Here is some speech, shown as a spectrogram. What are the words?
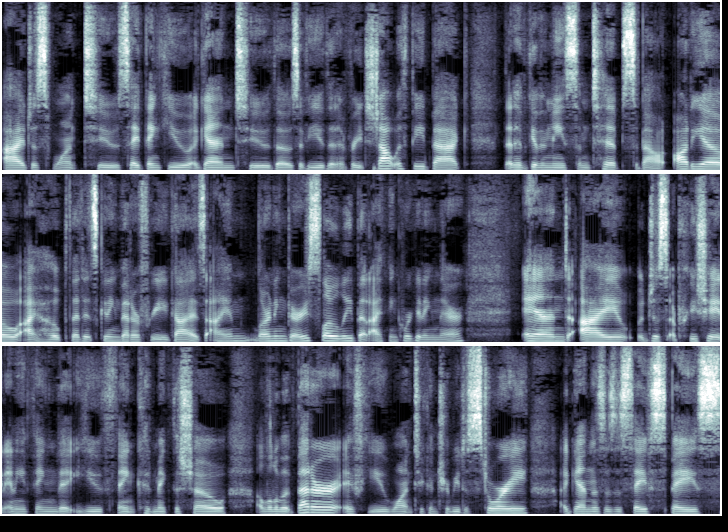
I just want to say thank you again to those of you that have reached out with feedback, that have given me some tips about audio. I hope that it's getting better for you guys. I am learning very slowly, but I think we're getting there. And I just appreciate anything that you think could make the show a little bit better. If you want to contribute a story, again, this is a safe space,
